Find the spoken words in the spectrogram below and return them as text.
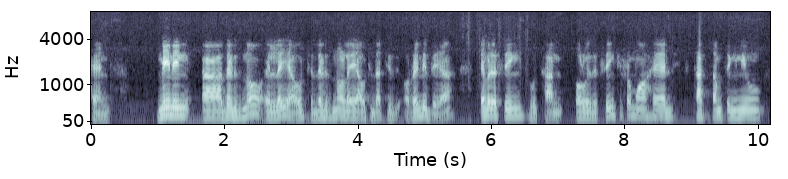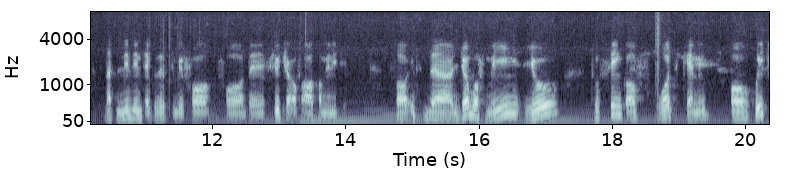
hands, meaning uh, there is no a layout, there is no layout that is already there. Everything we can always think from our head, start something new that didn't exist before for the future of our community. So it's the job of me, you, to think of what can or which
